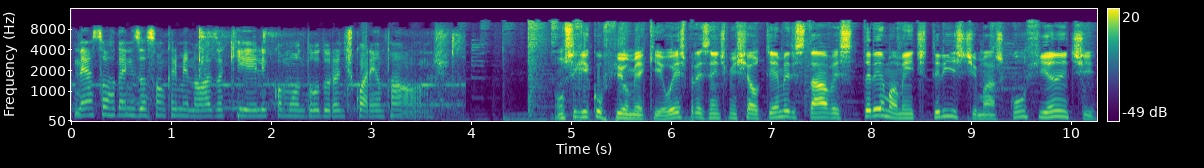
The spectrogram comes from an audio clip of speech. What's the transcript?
nessa organização criminosa que ele comandou durante 40 anos. Vamos seguir com o filme aqui. O ex-presidente Michel Temer estava extremamente triste, mas confiante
